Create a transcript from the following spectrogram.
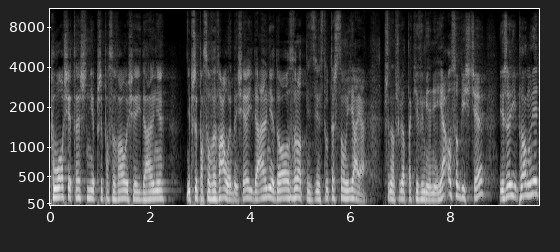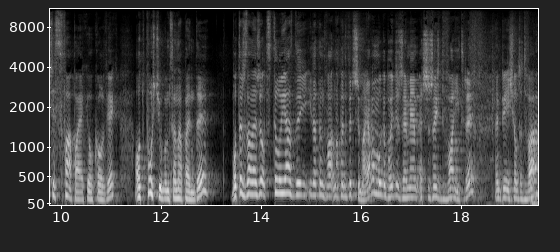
półosie też nie przypasowały się idealnie, nie przypasowywałyby się idealnie do zwrotnic, więc tu też są jaja przy na przykład takiej wymianie. Ja osobiście, jeżeli planujecie swapa jakiegokolwiek, odpuściłbym sobie napędy, bo też zależy od stylu jazdy i ile ten napęd wytrzyma. Ja wam mogę powiedzieć, że ja miałem E36 2 litry, M52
